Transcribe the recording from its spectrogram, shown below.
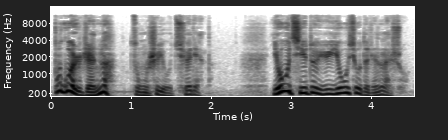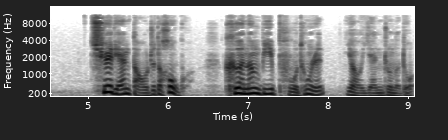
不过人呢，总是有缺点的。尤其对于优秀的人来说，缺点导致的后果可能比普通人要严重的多。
